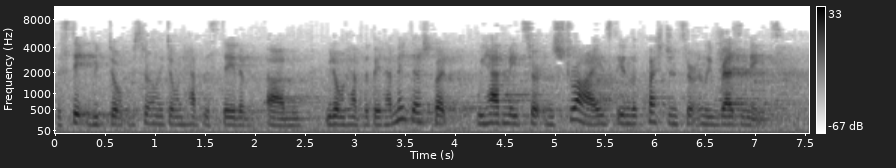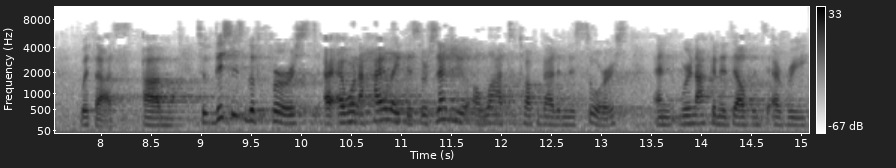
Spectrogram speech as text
the state, we, don't, we certainly don't have the state of, um, we don't have the Beit HaMikdash, but we have made certain strides, and the question certainly resonates with us. Um, so this is the first, I, I want to highlight this. There's actually a lot to talk about in this source, and we're not going to delve into every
